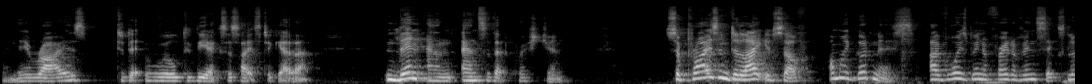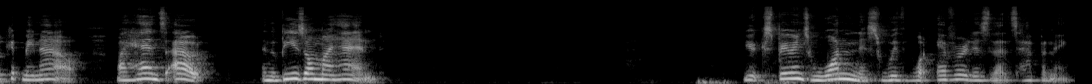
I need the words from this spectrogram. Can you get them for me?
When they rise, today we'll do the exercise together. And then an- answer that question. Surprise and delight yourself. Oh my goodness, I've always been afraid of insects. Look at me now. My hand's out and the bee's on my hand. You experience oneness with whatever it is that's happening.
